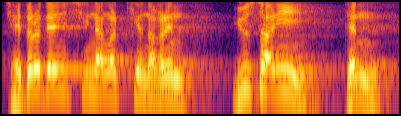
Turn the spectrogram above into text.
제대로 된 신앙을 키워나가는 유산이 된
